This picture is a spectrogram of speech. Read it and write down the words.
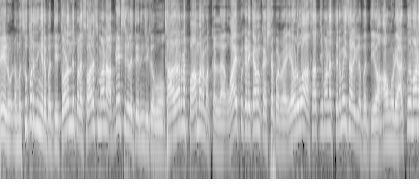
மேலும் நம்ம சூப்பர் சிங்கரை பற்றி தொடர்ந்து பல சுவாரஸ்யமான அப்டேட்ஸ்களை தெரிஞ்சுக்கவும் சாதாரண பாமர மக்களில் வாய்ப்பு கிடைக்காம கஷ்டப்படுற எவ்வளவோ அசாத்தியமான திறமைசாலிகளை பற்றியும் அவங்களுடைய அற்புதமான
